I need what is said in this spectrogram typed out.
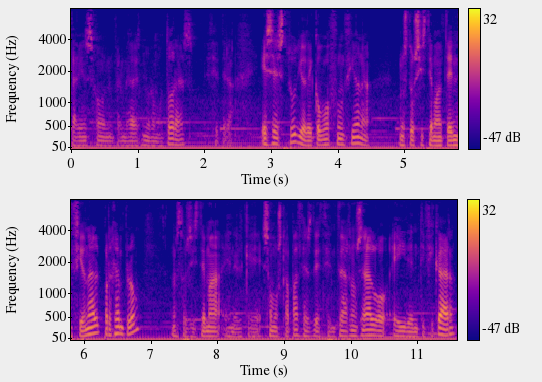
también son enfermedades neuromotoras, etcétera. Ese estudio de cómo funciona nuestro sistema atencional, por ejemplo, nuestro sistema en el que somos capaces de centrarnos en algo e identificar,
